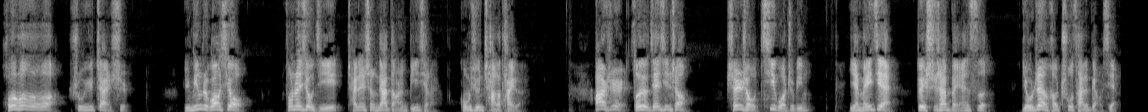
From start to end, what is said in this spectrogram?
浑浑噩噩，疏于战事，与明智光秀、丰臣秀吉、柴田胜家等人比起来，功勋差得太远。二是佐久间信胜身受七国之兵，也没见对石山本愿寺有任何出彩的表现。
